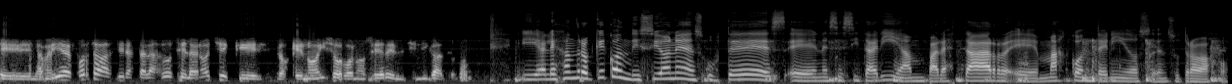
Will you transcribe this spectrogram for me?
Eh, la medida de fuerza va a ser hasta las 12 de la noche, que los que nos hizo conocer el sindicato. Y Alejandro, ¿qué condiciones ustedes eh, necesitarían para estar más contenidos en su trabajo?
